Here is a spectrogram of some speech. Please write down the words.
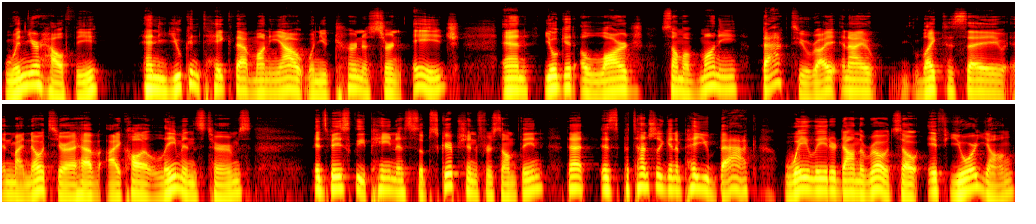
when you're healthy and you can take that money out when you turn a certain age and you'll get a large sum of money back to you, right? And I like to say in my notes here, I have, I call it layman's terms. It's basically paying a subscription for something that is potentially going to pay you back way later down the road. So if you're young,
